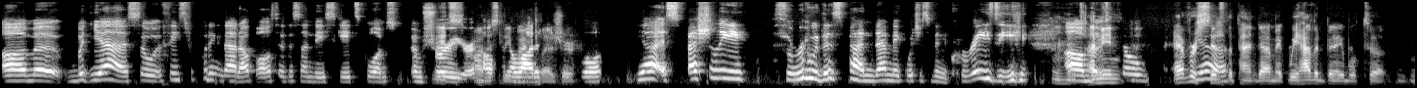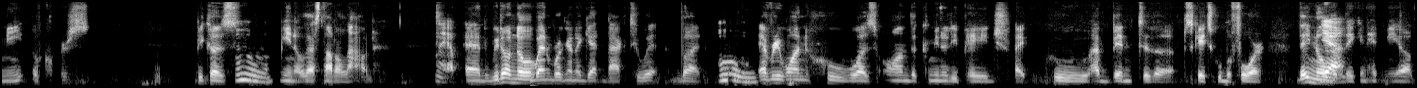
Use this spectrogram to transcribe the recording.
Um, uh, but yeah, so thanks for putting that up. Also, the Sunday Skate School. I'm, I'm sure It's you're helping a lot pleasure. of people. Yeah, especially through this pandemic, which has been crazy. Mhm. Um, I mean, so ever yeah. since the pandemic, we haven't been able to meet, of course, because mm, you know that's not allowed. Yep. And we don't know when we're gonna get back to it, but mm, everyone who was on the community page, like who have been to the skate school before, they know Yeah. that they can hit me up.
